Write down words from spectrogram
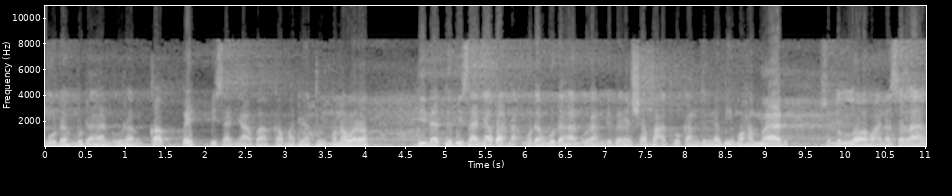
mudah-mudahan orang kabeh bisa nyaba ke Madinatul Munawwarah. Dina teu bisa nyabana mudah-mudahan orang diberi syafaat ku Kangjeng Nabi Muhammad. Shallallahu Alaihi Wasallam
